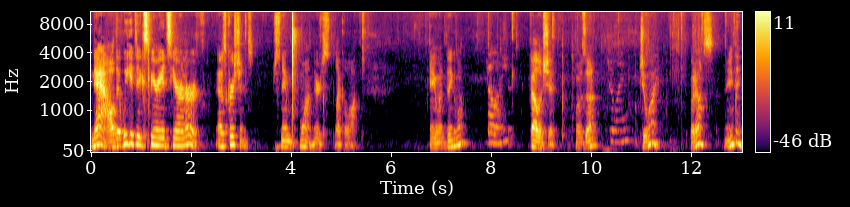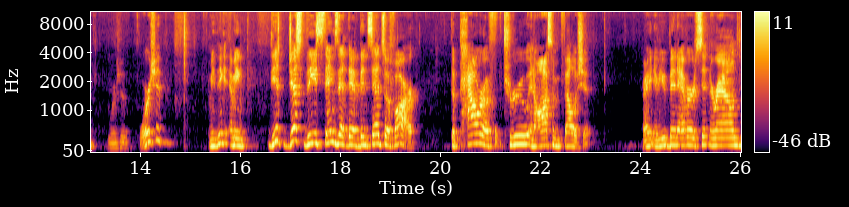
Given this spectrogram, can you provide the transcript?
now that we get to experience here on earth as Christians? Just name one. There's like a lot. Anyone think of one? Fellowship. Fellowship. What was that? Joy. Joy. What else? Anything? Worship. Worship. I mean, think. I mean, this, just these things that, that have been said so far. The power of true and awesome fellowship. Right? Have you been ever sitting around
